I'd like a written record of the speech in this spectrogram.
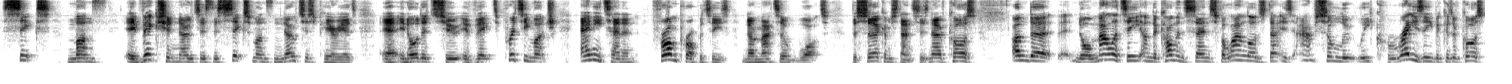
six-month eviction notice, this six month notice period, uh, in order to evict pretty much any tenant from properties, no matter what the circumstances. Now, of course, under normality, under common sense, for landlords, that is absolutely crazy because, of course,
